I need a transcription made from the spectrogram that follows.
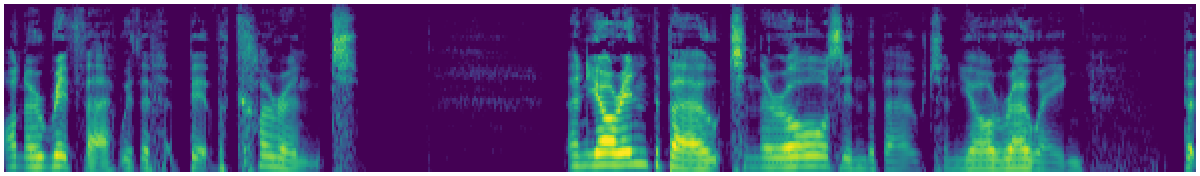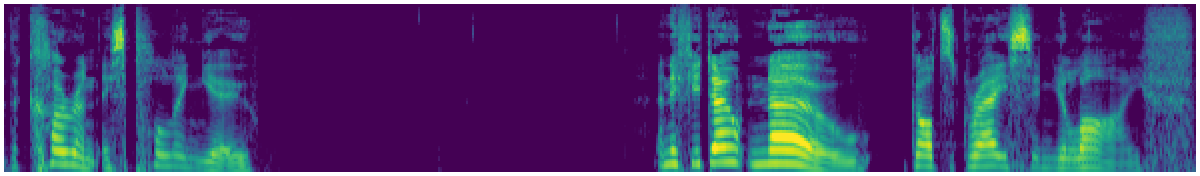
on a river with a, a bit of a current. And you're in the boat, and there are oars in the boat, and you're rowing, but the current is pulling you. And if you don't know God's grace in your life,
